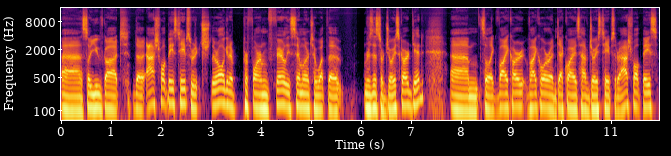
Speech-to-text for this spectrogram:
Uh, so you've got the asphalt-based tapes, which they're all going to perform fairly similar to what the Resisto joist guard did. Um, so like Vycor, Vycor and Deckwise have joist tapes that are asphalt based.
